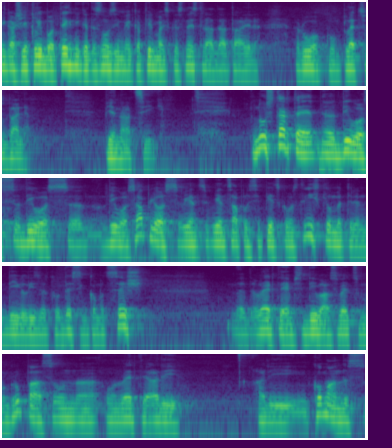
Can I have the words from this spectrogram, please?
Vienkārši, ja klibo tehnika, tas nozīmē, ka pirmais, kas nestrādā, tā ir roku un plecu daļa. Pienācīgi. Nu, startē eh, divos, divos, eh, divos apļos. Viens, viens aplis ir 5,3 km, un divi līdz ar to 10,6 vērtējums divās vecuma grupās, un, eh, un vērtē arī, arī komandas.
